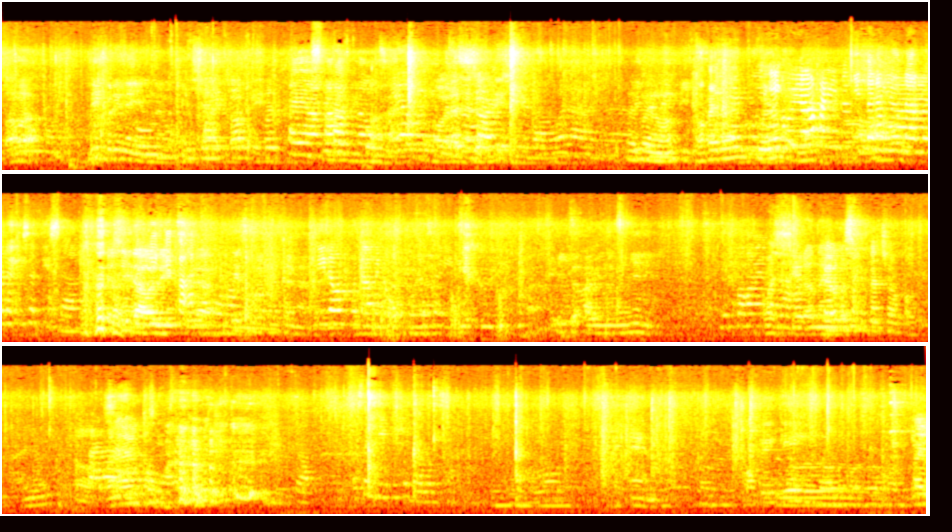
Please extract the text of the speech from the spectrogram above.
Tama. Libre na yun. Kaya na mo Okay na yun, kuya? Kuya, kayo na. Kita lang yung namin ng isa't isa. Kasi daw late kita sila. ano po. Hindi naman po namin uupo na sa inyo. Pizza tayo naman yan eh. Hindi po kami na mag Pero masakit na siya ako. Ayan po. Kasi hindi ko siya babagsak. Okay, game. Ay,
